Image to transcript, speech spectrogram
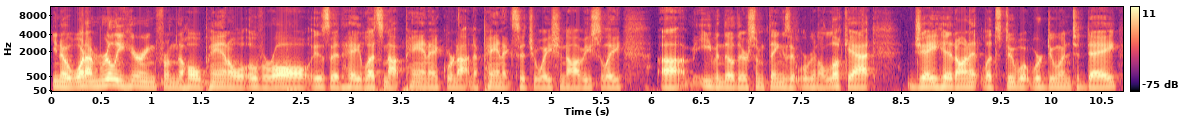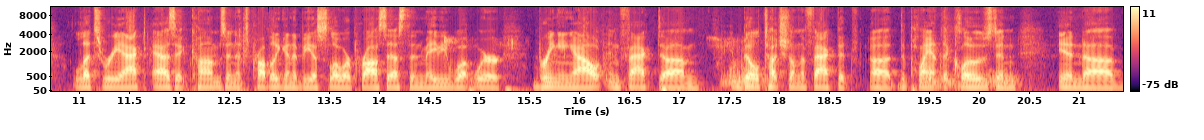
you know what I'm really hearing from the whole panel overall is that hey, let's not panic. We're not in a panic situation, obviously. Um, even though there's some things that we're going to look at. Jay hit on it. Let's do what we're doing today. Let's react as it comes, and it's probably going to be a slower process than maybe what we're bringing out. In fact, um, Bill touched on the fact that uh, the plant that closed in in uh,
